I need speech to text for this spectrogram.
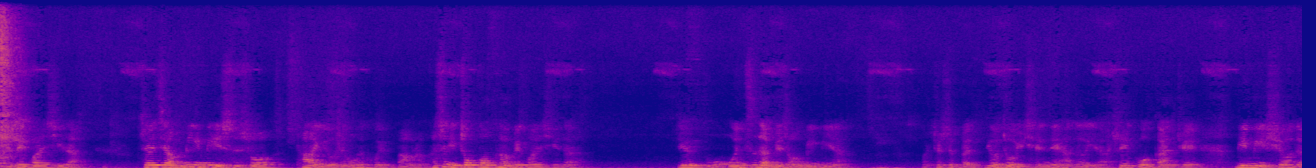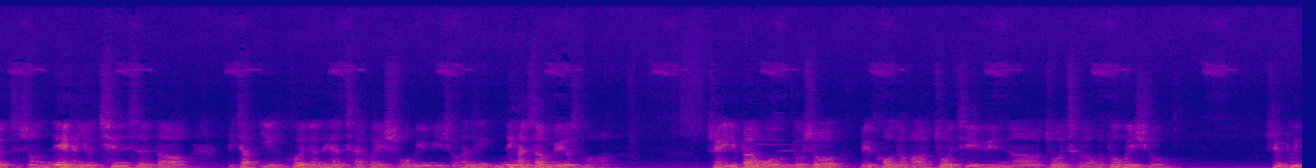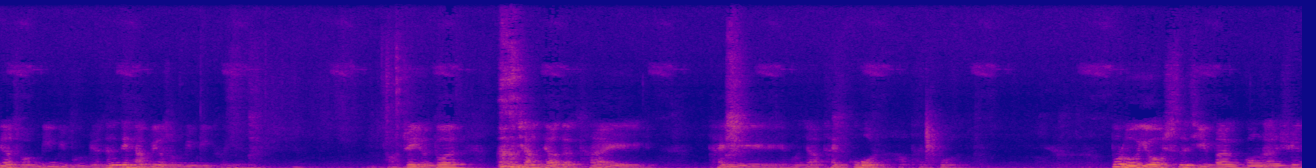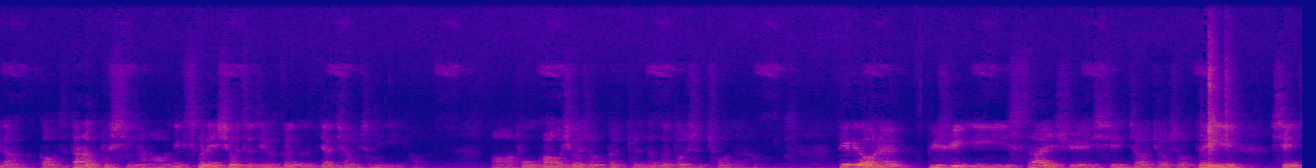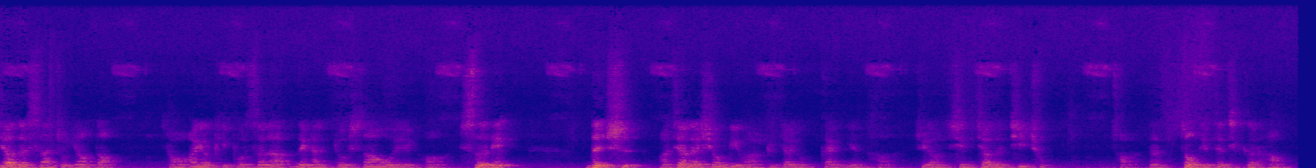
也没关系的。所以这样秘密是说怕有人会诽谤了，可是你做功课没关系的，因为文字的没什么秘密啊，我，就是本又做于前内涵而已啊。所以我感觉秘密修的，只说内涵有牵涉到。比较隐晦的内涵才会说秘密修，啊内内涵上没有什么啊，所以一般我有时候没空的话，坐捷运啊，坐车我都会修，所以不一定要什么秘密不秘密，那内涵没有什么秘密可言，啊，所以很多强调的太太怎么讲太过了，啊，太过了，不如由四级班公然宣扬告知，当然不行了哈，你个人修自己的，跟人家讲有什么意义？哈啊，浮夸或修什么本尊，那个都是错的哈。第六呢，必须以善学显教教授，对于显教的三种要道，哦，还有毗婆舍那内涵有稍微啊涉猎认识啊，这样来修密法比较有概念哈，就要显教的基础。好，那重点这几个哈。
